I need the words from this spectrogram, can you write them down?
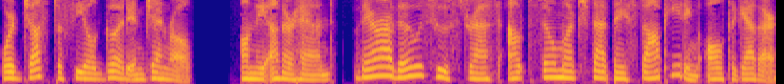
or just to feel good in general. On the other hand, there are those who stress out so much that they stop eating altogether.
